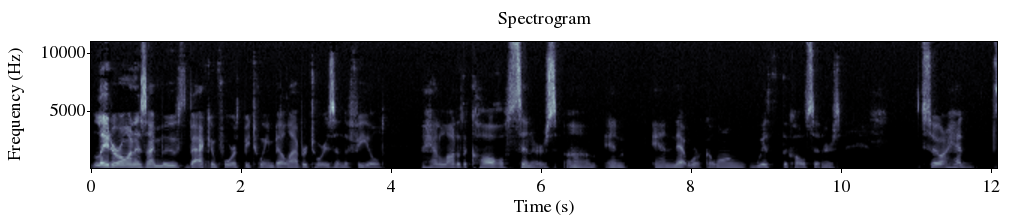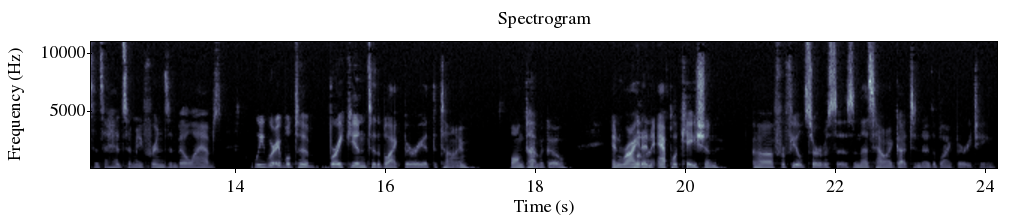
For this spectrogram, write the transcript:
Later on, as I moved back and forth between Bell Laboratories and the field, I had a lot of the call centers um, and and network along with the call centers. So I had, since I had so many friends in Bell Labs, we were able to break into the BlackBerry at the time, long time oh. ago, and write an application uh, for field services, and that's how I got to know the BlackBerry team.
